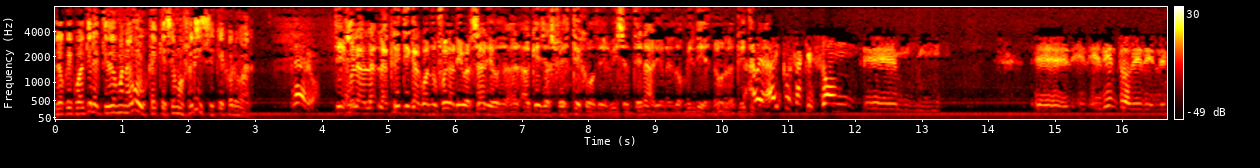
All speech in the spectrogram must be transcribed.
lo que cualquier actividad humana busca, es que seamos felices, que es jorobar. Claro. Sí, fue la, la, crítica cuando fue el aniversario de aquellos festejos del Bicentenario en el 2010, ¿no? La crítica. A ver, hay cosas que son eh, eh, dentro del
